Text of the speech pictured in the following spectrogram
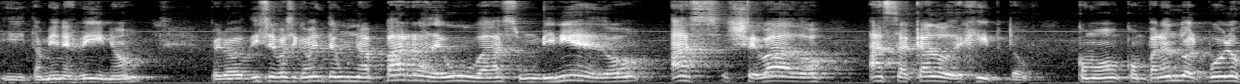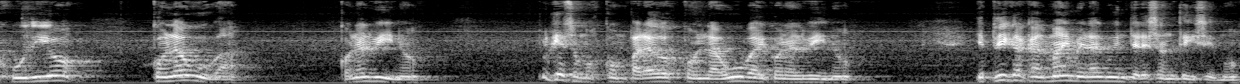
y también es vino, pero dice básicamente una parra de uvas, un viñedo, has llevado, has sacado de Egipto como comparando al pueblo judío con la uva, con el vino. ¿Por qué somos comparados con la uva y con el vino? Y explica Kalmaimer algo interesantísimo.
